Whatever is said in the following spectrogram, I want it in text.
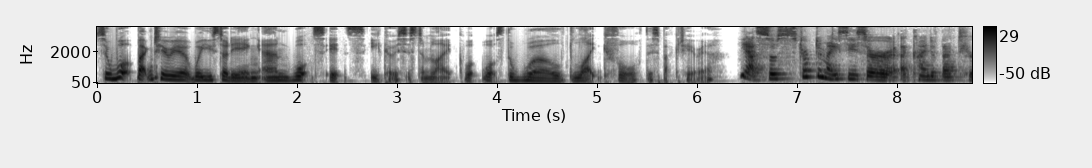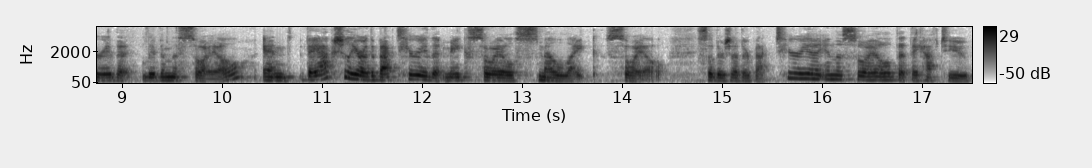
So, what bacteria were you studying, and what's its ecosystem like? What, what's the world like for this bacteria? Yeah, so streptomyces are a kind of bacteria that live in the soil, and they actually are the bacteria that make soil smell like soil. So, there's other bacteria in the soil that they have to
